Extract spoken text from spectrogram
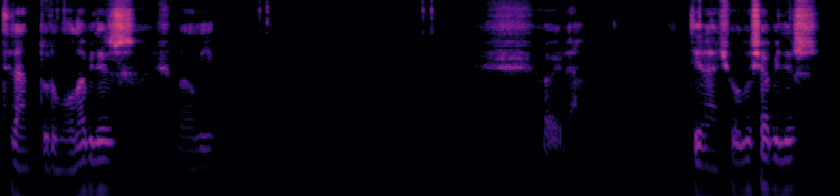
trend durumu olabilir. Şunu alayım. Şöyle. Direnç oluşabilir.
